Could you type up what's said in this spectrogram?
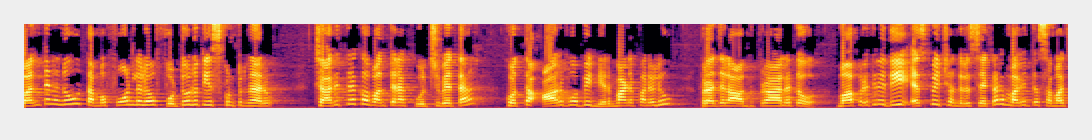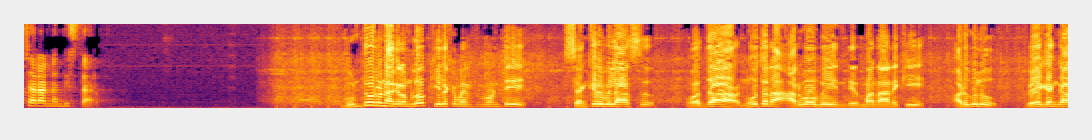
వంతెనను తమ ఫోన్లలో ఫోటోలు తీసుకుంటున్నారు. చారిత్రక వంతెన కూల్చివేత కొత్త ఆర్ఓబి నిర్మాణ పనులు ప్రజల అభిప్రాయాలతో మా ప్రతినిధి ఎస్పీ చంద్రశేఖర్ మరింత సమాచారాన్ని అందిస్తారు. గుంటూరు నగరంలో కీలకమైనటువంటి శంకర్ విలాస్ వద్ద నూతన ఆర్ఓబి నిర్మాణానికి అడుగులు వేగంగా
